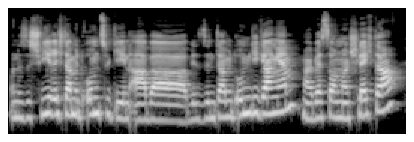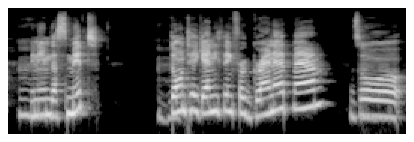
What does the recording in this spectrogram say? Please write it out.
Und es ist schwierig, damit umzugehen, aber wir sind damit umgegangen, mal besser und mal schlechter. Mhm. Wir nehmen das mit. Mhm. Don't take anything for granted, man. So,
